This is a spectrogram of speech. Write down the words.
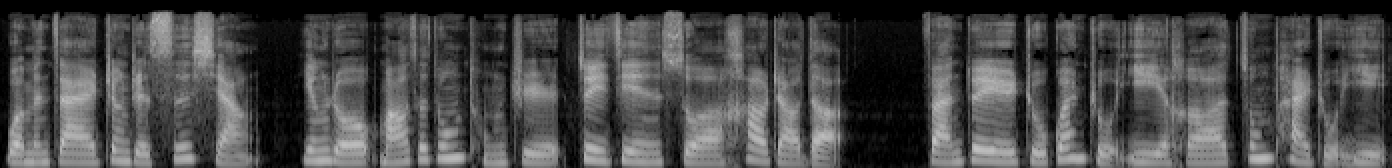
我们在政治思想应如毛泽东同志最近所号召的，反对主观主义和宗派主义，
